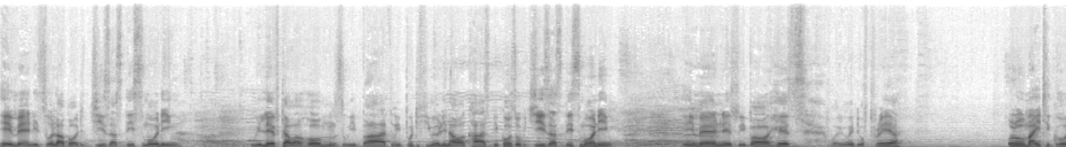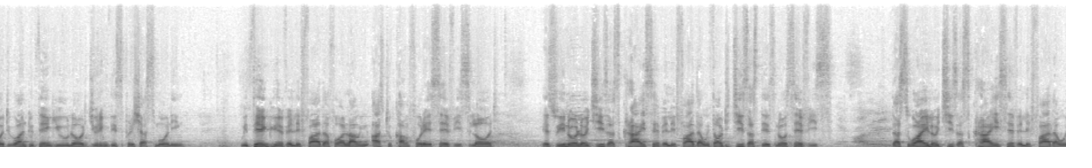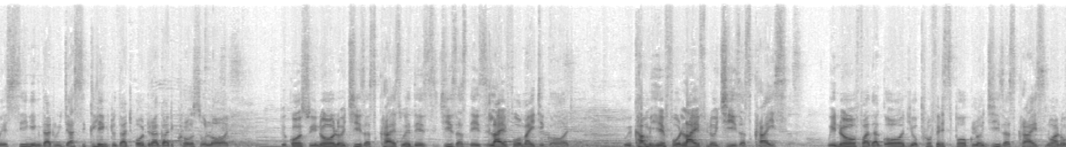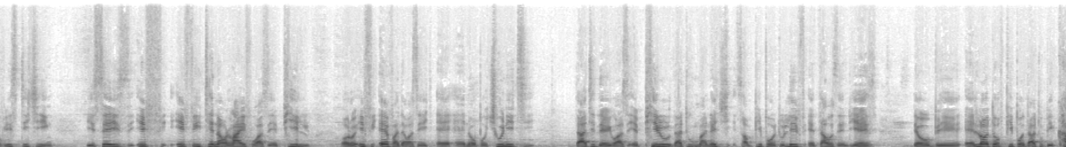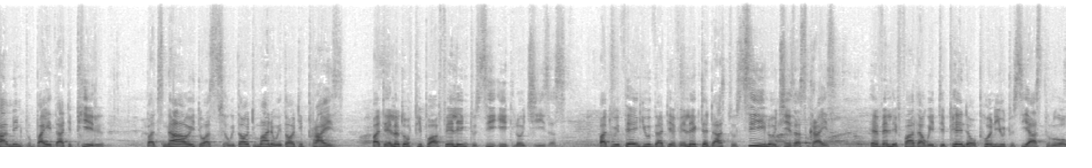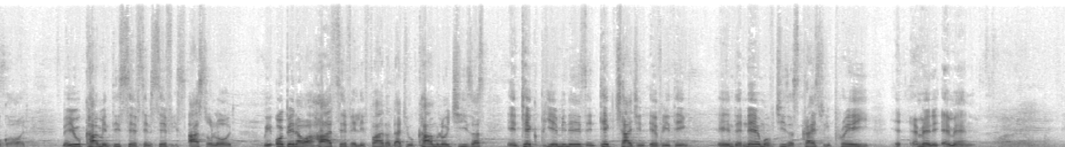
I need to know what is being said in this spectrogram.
Amen. It's all about Jesus this morning. We left our homes, we bathed, we put fuel in our cars because of Jesus this morning. Amen. As we bow our heads for a word of prayer. Almighty God, we want to thank you, Lord, during this precious morning. We thank you, Heavenly Father, for allowing us to come for a service, Lord. As we know, Lord Jesus Christ, Heavenly Father, without Jesus, there's no service. That's why, Lord Jesus Christ, Heavenly Father, we're singing that we just cling to that old rugged cross, oh Lord. Because we know, Lord Jesus Christ, where there's Jesus, there's life, Almighty God. We come here for life, Lord Jesus Christ. We know, Father God, your prophet spoke, Lord Jesus Christ, in one of his teaching. He says, if, if eternal life was a pill, or if ever there was a, a- an opportunity that there was a pill that would manage some people to live a thousand years, there will be a lot of people that will be coming to buy that pill. But now it was without money, without a price, but a lot of people are failing to see it, Lord Jesus. But we thank you that you've elected us to see, Lord Jesus Christ. Heavenly Father, we depend upon you to see us through, oh God. May you come in this service and save us, oh Lord. We open our hearts, Heavenly Father, that you come, Lord Jesus, and take preeminence and take charge in everything. In the name of Jesus Christ, we pray. Amen. Amen.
